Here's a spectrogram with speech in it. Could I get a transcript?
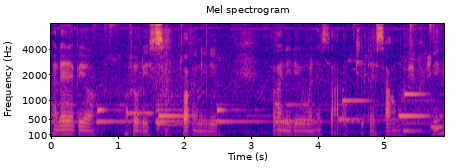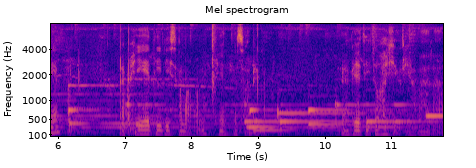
အဲ့ဒါပြီးတော့အုပ်ချုပ်လေးစားတွားကနေလေးတွားကနေလေးကိုမနေ့စာအဖြစ်လဲစောင်းမှာဖြစ်ပါတယ် အဖေးတီးဒီစားမှာပါနော်ပြင်ဆက်စားပြကအဖေးတီးတော့ဟာယူရပါလား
